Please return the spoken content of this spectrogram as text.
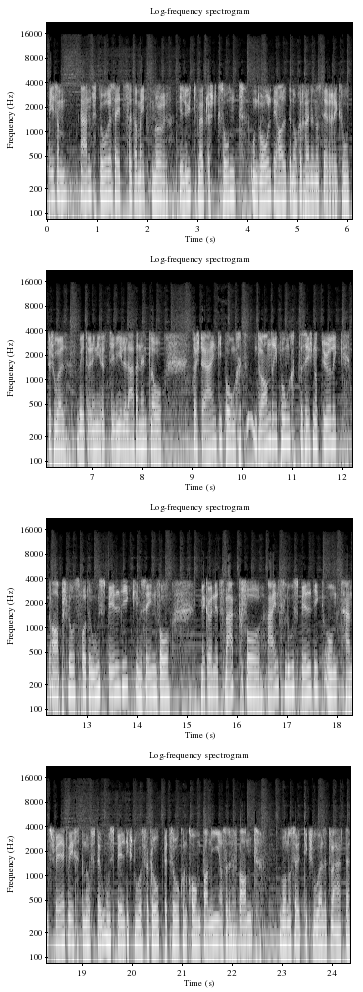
bis am Ende durchsetzen, damit wir die Leute möglichst gesund und wohlbehalten nachher können aus der Rekrutenschule wieder in ihr ziviles Leben entlassen. Das ist der eine Punkt. Und der andere Punkt, das ist natürlich der Abschluss von der Ausbildung im Sinn von, wir gehen jetzt weg von Einzelausbildung und haben das Schwergewicht auf der Ausbildungsstufe Gruppenzug und Kompanie, also der Verband, wo noch sollte geschult werden.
